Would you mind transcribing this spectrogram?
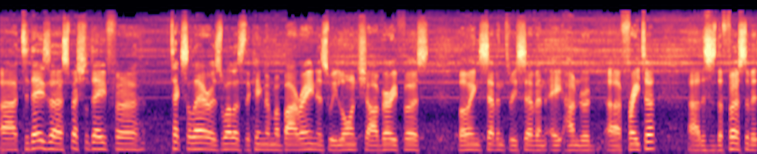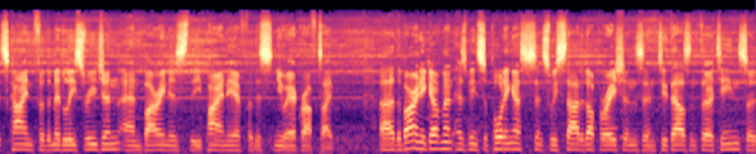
Uh, today's a special day for Texel Air as well as the Kingdom of Bahrain as we launch our very first Boeing 737-800 uh, freighter. Uh, this is the first of its kind for the Middle East region, and Bahrain is the pioneer for this new aircraft type. Uh, the Bahraini government has been supporting us since we started operations in 2013, so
